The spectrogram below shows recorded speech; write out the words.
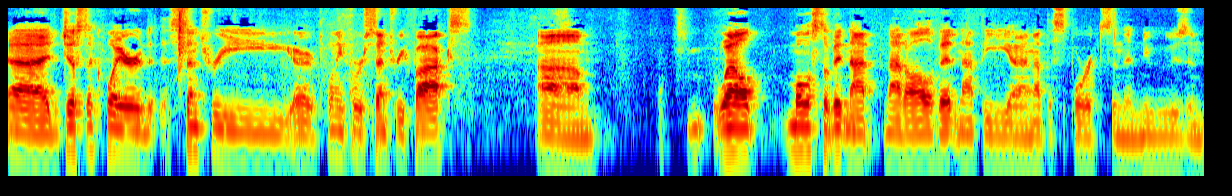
uh, just acquired Century or 21st Century Fox. Um, well, most of it, not not all of it, not the uh, not the sports and the news and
